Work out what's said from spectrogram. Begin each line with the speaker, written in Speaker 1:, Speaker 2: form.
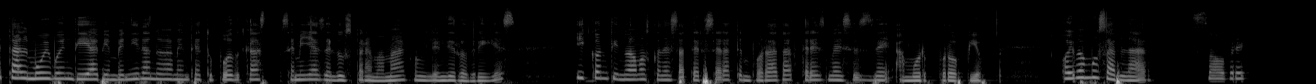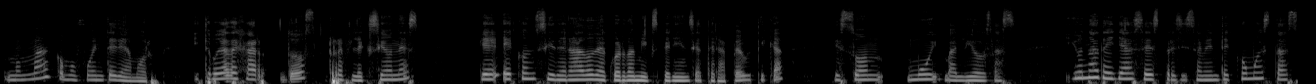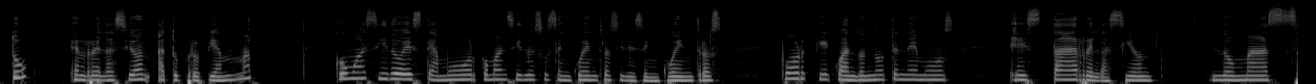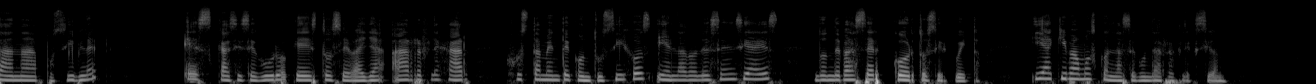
Speaker 1: ¿Qué tal? Muy buen día. Bienvenida nuevamente a tu podcast Semillas de Luz para Mamá con Glendy Rodríguez. Y continuamos con esta tercera temporada, tres meses de amor propio. Hoy vamos a hablar sobre mamá como fuente de amor. Y te voy a dejar dos reflexiones que he considerado de acuerdo a mi experiencia terapéutica, que son muy valiosas. Y una de ellas es precisamente cómo estás tú en relación a tu propia mamá. ¿Cómo ha sido este amor? ¿Cómo han sido esos encuentros y desencuentros? Porque cuando no tenemos esta relación lo más sana posible, es casi seguro que esto se vaya a reflejar justamente con tus hijos y en la adolescencia es donde va a ser cortocircuito. Y aquí vamos con la segunda reflexión.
